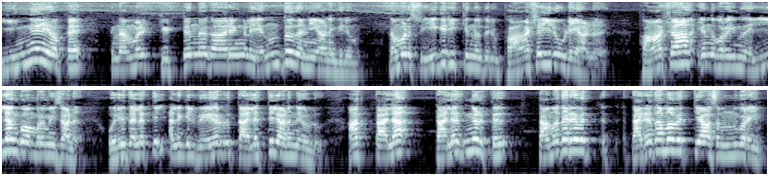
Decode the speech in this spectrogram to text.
ഇങ്ങനെയൊക്കെ നമ്മൾ കിട്ടുന്ന കാര്യങ്ങൾ എന്തു തന്നെയാണെങ്കിലും നമ്മൾ സ്വീകരിക്കുന്നത് ഒരു ഭാഷയിലൂടെയാണ്. ഭാഷ എന്ന് പറയുന്നത് എല്ലാം കോംപ്രമൈസാണ് ഒരു തലത്തിൽ അല്ലെങ്കിൽ വേറൊരു തലത്തിലാണെന്നേ ഉള്ളൂ. ആ തല തലങ്ങൾക്ക് തമതര തരതമ വ്യത്യാസം എന്ന് പറയും.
